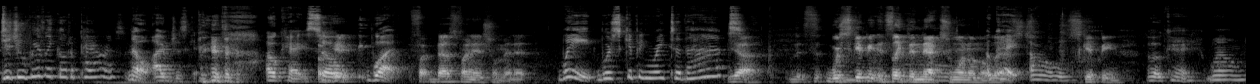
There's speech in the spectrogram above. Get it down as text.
Did you really go to Paris? No, I'm just kidding. Okay, so Okay. what? Fi- best financial minute. Wait, we're skipping right to that. Yeah. We're skipping. It's like the next one on the Okay, list. oh. Skipping. Okay. Well,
